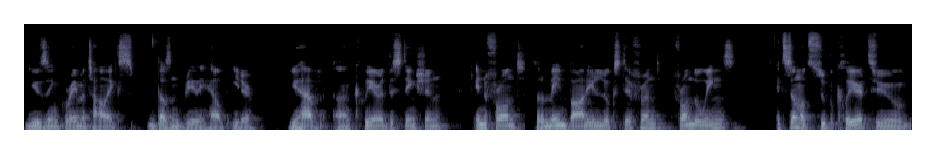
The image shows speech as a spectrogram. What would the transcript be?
using gray metallics doesn't really help either. You have a clear distinction in the front. So the main body looks different from the wings. It's still not super clear to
